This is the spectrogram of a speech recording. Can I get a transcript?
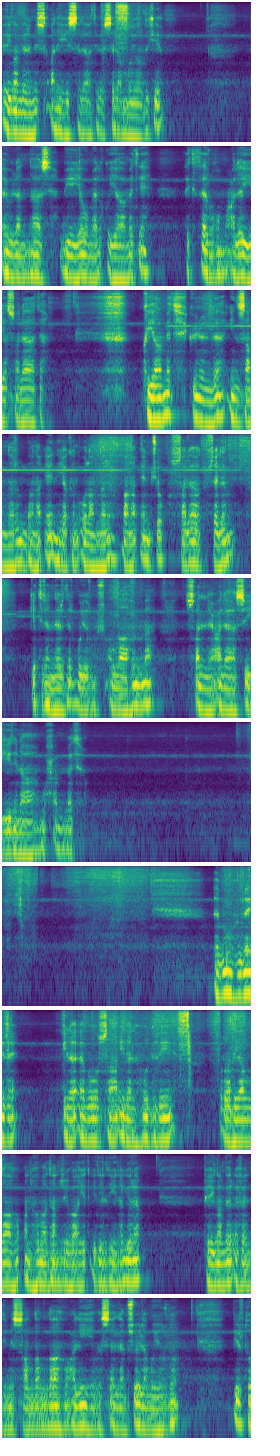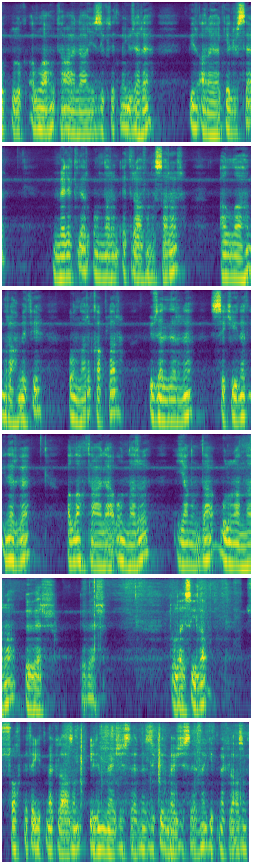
Peygamberimiz aleyhissalatü vesselam buyurdu ki Evlen nas bi yevmel kıyameti ekseruhum aleyye salate Kıyamet gününde insanların bana en yakın olanları bana en çok salatu selam getirenlerdir buyurmuş. Allahümme salli ala seyyidina Muhammed Ebu Hüreyre ile Ebu Said el-Hudri radıyallahu anhumadan rivayet edildiğine göre Peygamber Efendimiz sallallahu aleyhi ve sellem şöyle buyurdu. Bir topluluk Allahu Teala'yı zikretmek üzere bir araya gelirse melekler onların etrafını sarar. Allah'ın rahmeti onları kaplar. Üzerlerine sekinet iner ve Allah Teala onları yanında bulunanlara över. Över. Dolayısıyla sohbete gitmek lazım. ilim meclislerine, zikir meclislerine gitmek lazım.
